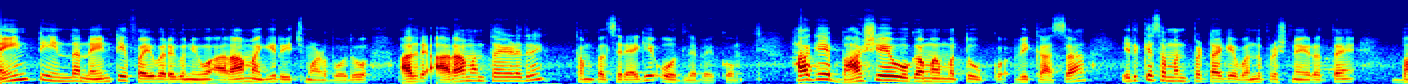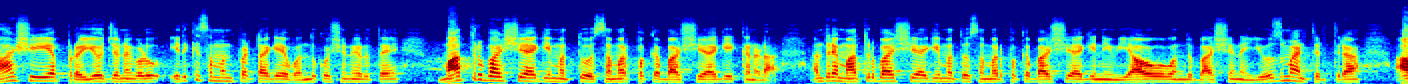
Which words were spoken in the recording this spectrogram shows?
ನೈಂಟಿಯಿಂದ ನೈಂಟಿ ಫೈವ್ವರೆಗೂ ನೀವು ಆರಾಮಾಗಿ ರೀಚ್ ಮಾಡ್ಬೋದು. ಆದರೆ ಆರಾಮ್ ಅಂತ ಹೇಳಿದ್ರೆ? ಕಂಪಲ್ಸರಿಯಾಗಿ ಓದಲೇಬೇಕು. ಹಾಗೆ ಭಾಷೆಯ ಉಗಮ ಮತ್ತು ವಿಕಾಸ, ಇದಕ್ಕೆ ಸಂಬಂಧಪಟ್ಟಾಗೆ ಒಂದು ಪ್ರಶ್ನೆ ಇರುತ್ತೆ. ಭಾಷೆಯ ಪ್ರಯೋಜನಗಳು, ಇದಕ್ಕೆ ಸಂಬಂಧಪಟ್ಟಾಗೆ ಒಂದು ಕ್ವಶನ್ ಇರುತ್ತೆ. ಮಾತೃಭಾಷೆಯಾಗಿ ಮತ್ತು ಸಮರ್ಪಕ ಭಾಷೆಯಾಗಿ ಕನ್ನಡ. ಅಂದರೆ ಮಾತೃಭಾಷೆಯಾಗಿ ಮತ್ತು ಸಮರ್ಪಕ ಭಾಷೆಯಾಗಿ ನೀವು ಯಾವ ಒಂದು ಭಾಷೆನ ಯೂಸ್ ಮಾಡ್ತಿರ್ತೀರಾ, ಆ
